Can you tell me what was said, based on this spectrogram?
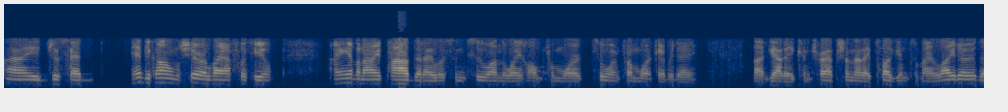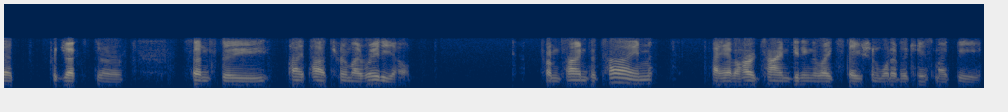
I just had had to call and share a laugh with you. I have an iPod that I listen to on the way home from work, to and from work every day. I've got a contraption that I plug into my lighter that projects or sends the iPod through my radio. From time to time, I have a hard time getting the right station, whatever the case might be.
